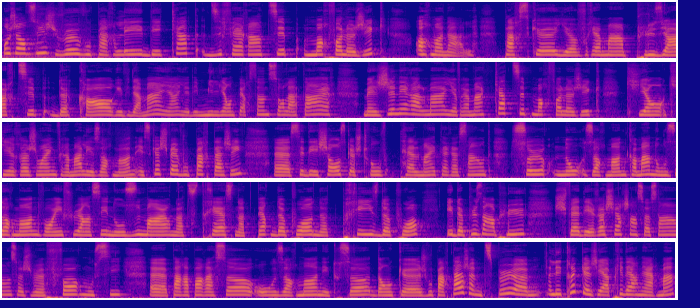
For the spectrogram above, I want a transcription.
Aujourd'hui, je veux vous parler des quatre différents types morphologiques hormonales parce qu'il y a vraiment plusieurs types de corps, évidemment. Hein. Il y a des millions de personnes sur la Terre, mais généralement, il y a vraiment quatre types morphologiques qui, ont, qui rejoignent vraiment les hormones. Et ce que je vais vous partager, euh, c'est des choses que je trouve tellement intéressantes sur nos hormones, comment nos hormones vont influencer nos humeurs, notre stress, notre perte de poids, notre de poids. Et de plus en plus, je fais des recherches en ce sens, je me forme aussi euh, par rapport à ça, aux hormones et tout ça. Donc, euh, je vous partage un petit peu les trucs que j'ai appris dernièrement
